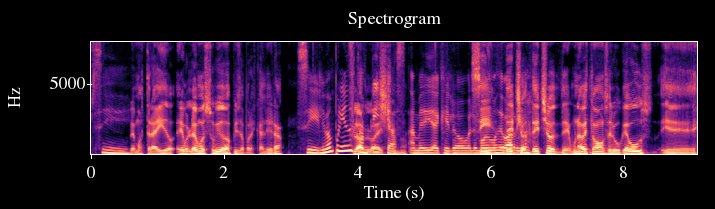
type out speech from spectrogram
Sí. Lo hemos traído, eh, lo hemos subido dos pisos por escalera. Sí, le van poniendo Flor estampillas hecho, ¿no? a medida que lo, lo Sí, movemos de de barrio. hecho, de hecho de- una vez tomamos el buquebús eh,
